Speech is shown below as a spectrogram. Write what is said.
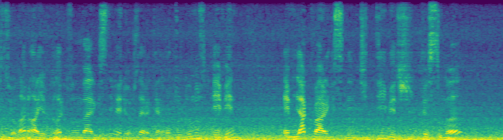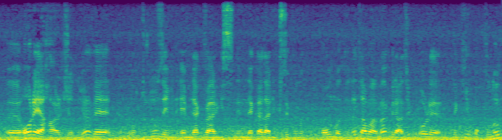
kızıyorlar. Hayır diyorlar biz onun vergisini veriyoruz. Evet yani oturduğunuz evin emlak vergisinin ciddi bir kısmı e, oraya harcanıyor ve oturduğunuz evin emlak vergisinin ne kadar yüksek olup olmadığını tamamen birazcık oradaki okulun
